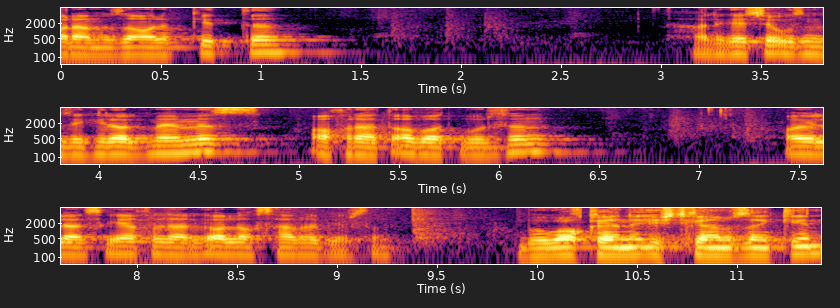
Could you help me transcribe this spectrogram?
Oramizdan olib ketdi. Haligacha o'zimizga kelolmaymiz oxirati obod bo'lsin. Oilasiga yaqinlariga alloh sabr bersin. Bu voqeani eshitganimizdan keyin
